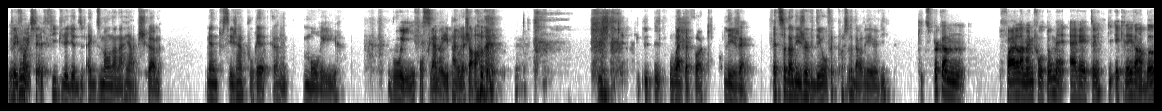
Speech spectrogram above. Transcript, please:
Puis là, ils font Mhm. un selfie, puis là, il y a du, avec du monde en arrière. Puis je suis comme, man, tous ces gens pourraient comme mourir, Oui, facilement. frappés par le char. What the fuck, les gens. Faites ça dans des jeux vidéo, faites pas ça dans la vraie vie. Puis tu peux comme faire la même photo, mais arrêter, puis écrire en bas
